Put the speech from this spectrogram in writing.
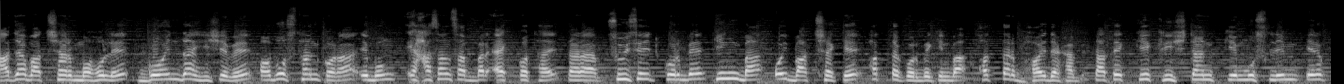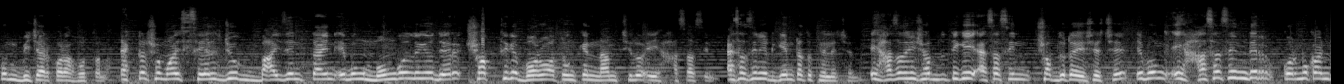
রাজা বাদশার মহলে গোয়েন্দা হিসেবে অবস্থান করা এবং হাসান সাব্বার এক কথায় তারা সুইসাইড করবে কিংবা ওই বাদশাকে হত্যা করবে কিংবা হত্যার ভয় দেখাবে। তাতে কে খ্রিস্টান, কে মুসলিম এরকম বিচার করা হতো না। একটা সময় সেলযুগ বাইজেন্টাইন এবং মঙ্গোলীয়দের সব থেকে বড় আতঙ্কের নাম ছিল এই হাসাসিন। অ্যাসাসিনেট গেমটা তো খেলেছেন। এই হাসাসিন শব্দ থেকেই অ্যাসাসিন শব্দটা এসেছে এবং এই হাসাসিনদের কর্মকাণ্ড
